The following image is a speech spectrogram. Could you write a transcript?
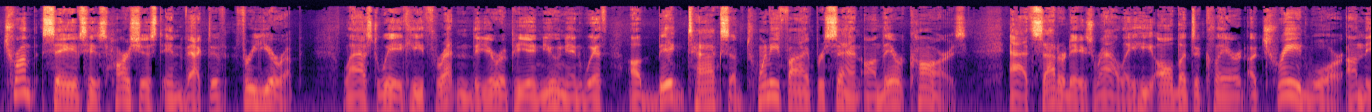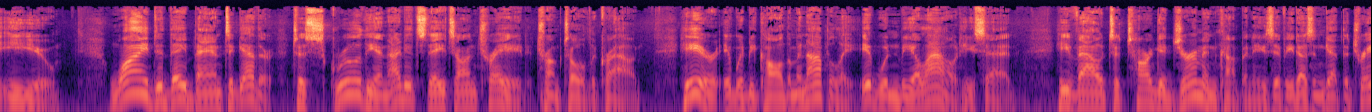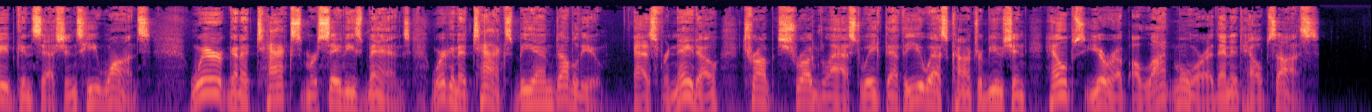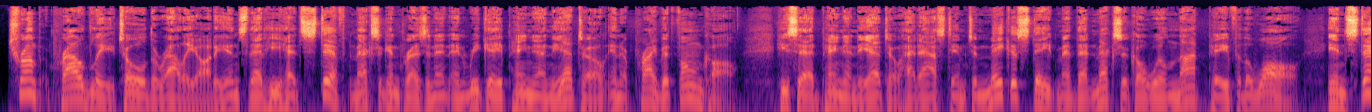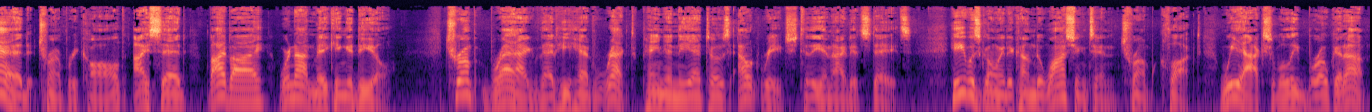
Trump saves his harshest invective for Europe. Last week, he threatened the European Union with a big tax of 25% on their cars. At Saturday's rally, he all but declared a trade war on the EU. Why did they band together? To screw the United States on trade, Trump told the crowd. Here, it would be called a monopoly. It wouldn't be allowed, he said. He vowed to target German companies if he doesn't get the trade concessions he wants. We're going to tax Mercedes Benz. We're going to tax BMW. As for NATO, Trump shrugged last week that the U.S. contribution helps Europe a lot more than it helps us. Trump proudly told the rally audience that he had stiffed Mexican President Enrique Peña Nieto in a private phone call. He said Peña Nieto had asked him to make a statement that Mexico will not pay for the wall. Instead, Trump recalled, I said, bye bye, we're not making a deal. Trump bragged that he had wrecked Peña Nieto's outreach to the United States. He was going to come to Washington, Trump clucked. We actually broke it up.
